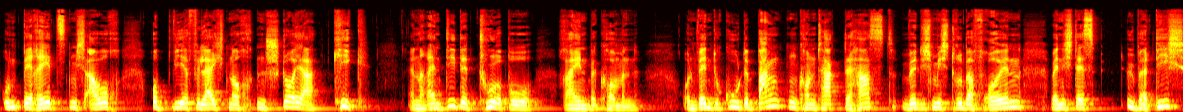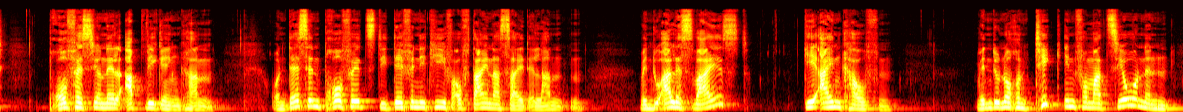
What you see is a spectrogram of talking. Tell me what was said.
und berätst mich auch, ob wir vielleicht noch einen Steuerkick, ein Rendite-Turbo reinbekommen. Und wenn du gute Bankenkontakte hast, würde ich mich darüber freuen, wenn ich das über dich professionell abwickeln kann. Und das sind Profits, die definitiv auf deiner Seite landen. Wenn du alles weißt, geh einkaufen. Wenn du noch einen Tick Informationen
